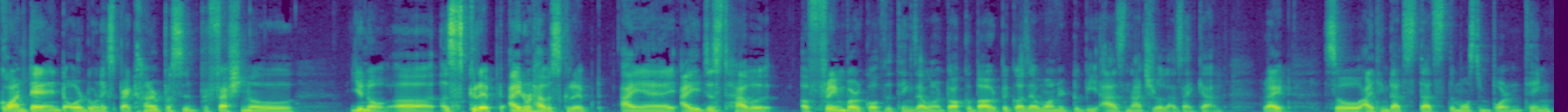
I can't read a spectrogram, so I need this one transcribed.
content, or don't expect hundred percent professional, you know, uh, a script. I don't have a script. I I just have a a framework of the things I want to talk about because I want it to be as natural as I can, right? so i think that's that's the most important thing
